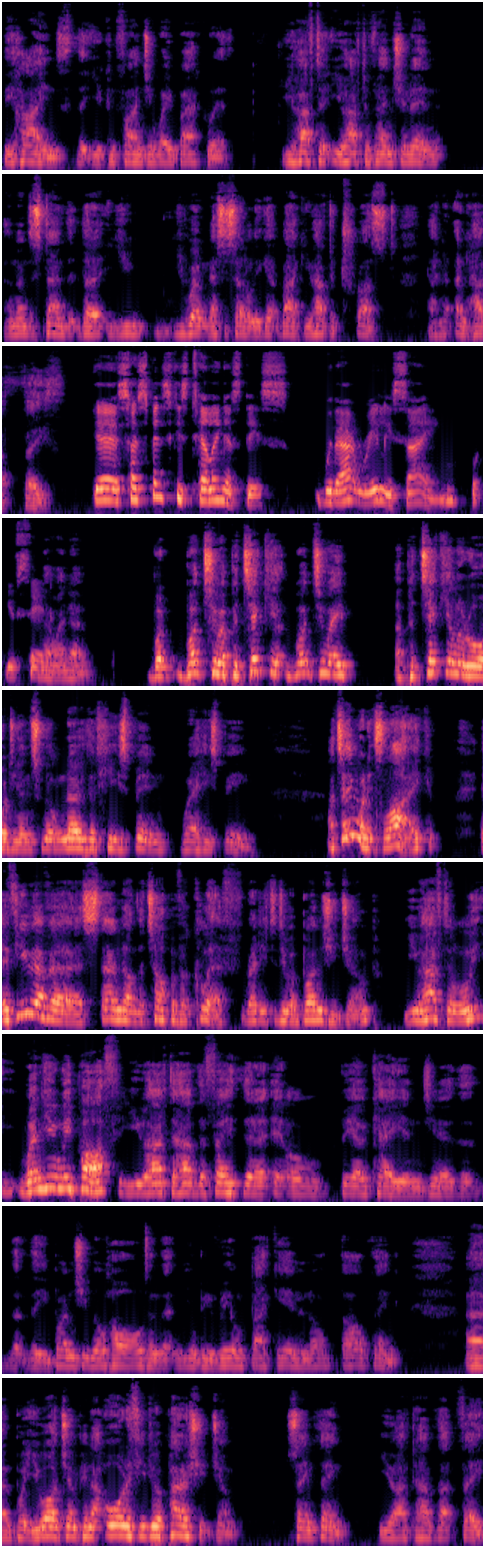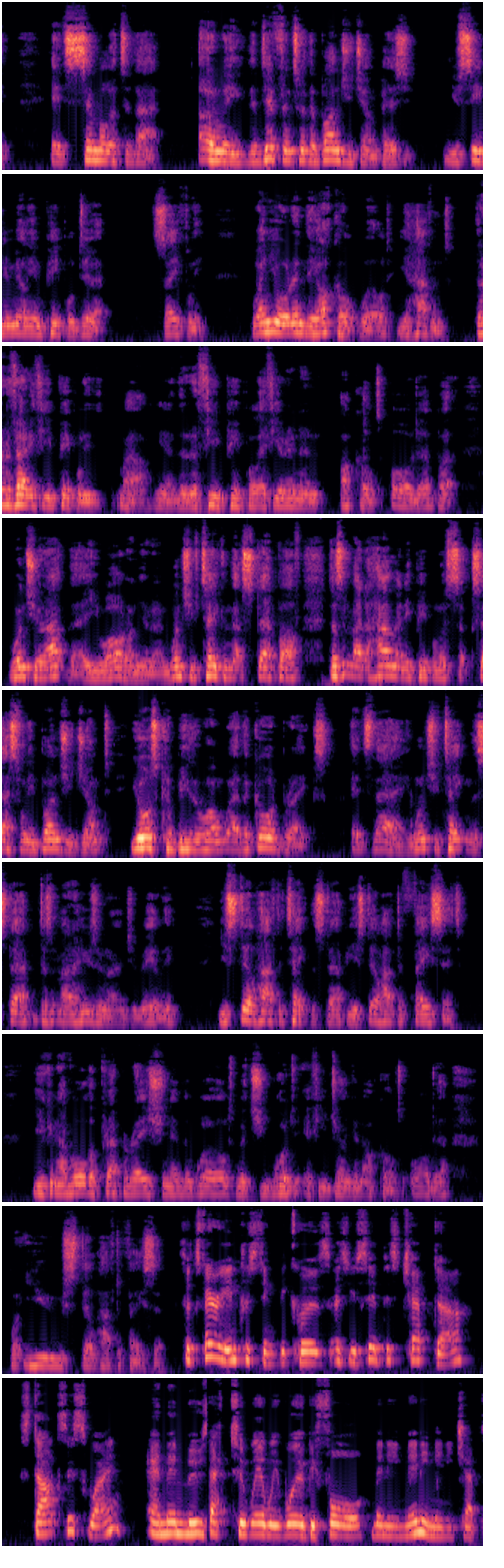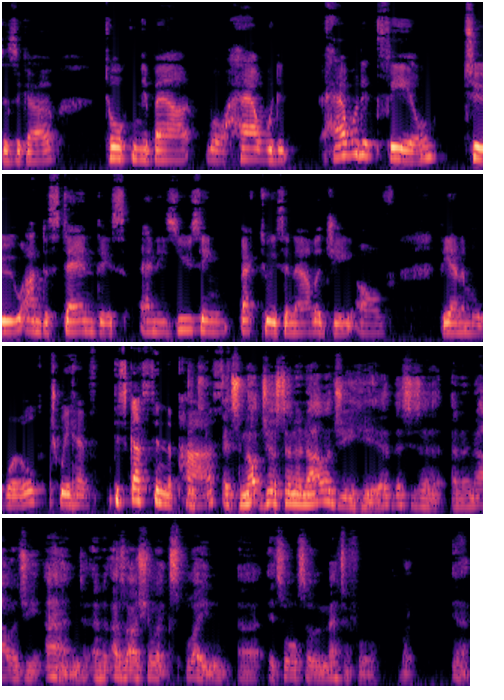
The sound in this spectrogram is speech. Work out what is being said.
behind that you can find your way back with. You have to, you have to venture in and understand that, that you, you won't necessarily get back. You have to trust and, and have faith. Yeah. So Ouspensky's telling us this without really saying what you've said. No, I know. But, but to a particular, but to a, a particular audience will know that he's been where he's been. I'll tell you what it's like. If you ever stand on the top of a cliff ready to do a bungee jump, you have to, le- when you leap off, you have to have the faith that it'll be okay and, you know, that the, the bungee will hold and that you'll be reeled back in and all the whole thing. Uh, but you are jumping out, or if you do a parachute jump, same thing. You have to have that faith. It's similar to that. Only the difference with the bungee jump is you've seen a million people do it safely. When you're in the occult world, you haven't. There are very few people who, well, you know, there are a few people if you're in an occult order, but once you're out there, you are on your own. Once you've taken that step off, doesn't matter how many people have successfully bungee jumped, yours could be the one where the cord breaks. It's there. Once you've taken the step, it doesn't matter who's around you really. You still have to take the step. You still have to face it. You can have all the preparation in the world, which you would if you joined an occult order, but you still have to face it. So it's very interesting because, as you said, this chapter starts this way and then moves back to where we were before many, many, many chapters ago, talking about, well, how would it, how would it feel to understand this? And he's using back to his analogy of the animal world, which we have discussed in the past. It's, it's not just an analogy here. This is a, an analogy and, and as I shall explain, uh, it's also a metaphor. But yeah.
